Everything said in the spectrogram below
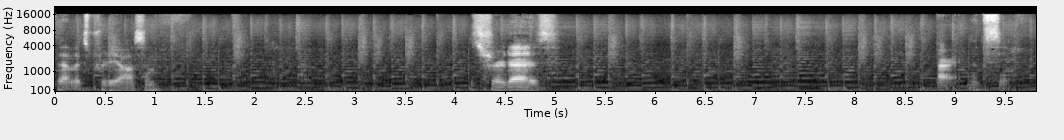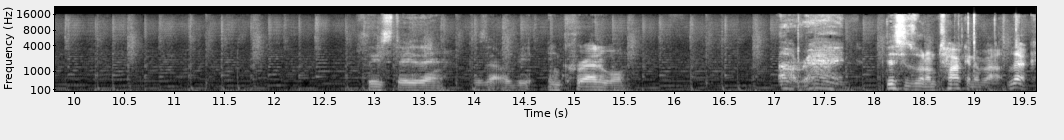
That looks pretty awesome. It sure does. Alright, let's see. Please stay there, because that would be incredible. Alright, this is what I'm talking about. Look.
